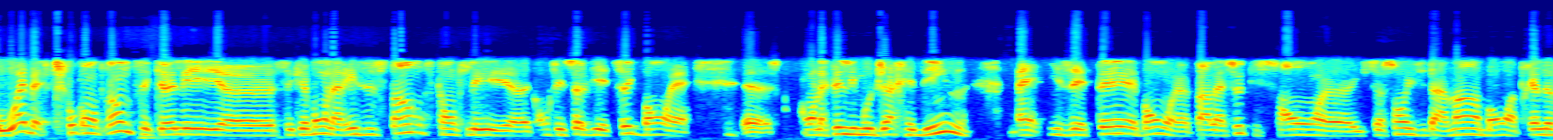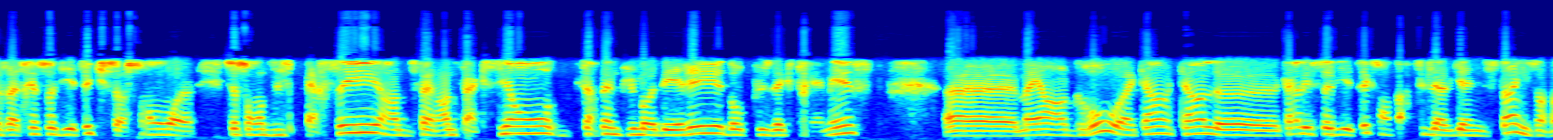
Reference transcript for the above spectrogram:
Ouais, ben ce qu'il faut comprendre, c'est que les, euh, c'est que bon, la résistance contre les euh, contre les soviétiques, bon, euh, ce qu'on appelle les Moudjahidines, ben ils étaient bon par la suite ils sont ils se sont évidemment bon après le retrait soviétique ils se sont se sont dispersés en différentes factions, certaines plus modérées, d'autres plus extrémistes. Euh, mais en gros, euh, quand quand le quand les soviétiques sont partis de l'Afghanistan, ils ont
